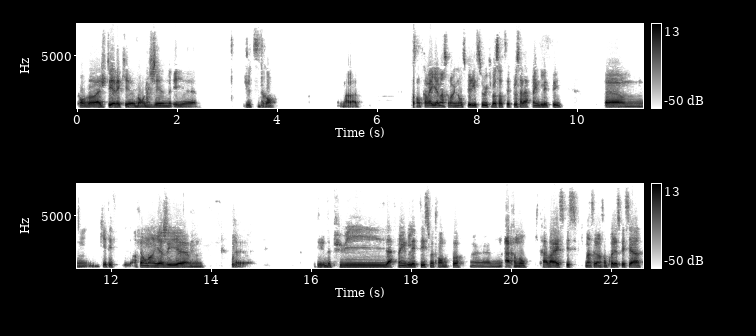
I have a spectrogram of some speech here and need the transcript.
Qu'on va ajouter avec bon gin et jus de citron. Malade. On travaille également sur un autre spiritueux qui va sortir plus à la fin de l'été. Euh, qui était, en fait, on a engagé euh, euh, depuis la fin de l'été, si je me trompe pas, euh, Arnaud, qui travaille spécifiquement, c'est vraiment son projet spécial,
